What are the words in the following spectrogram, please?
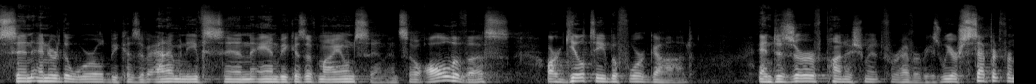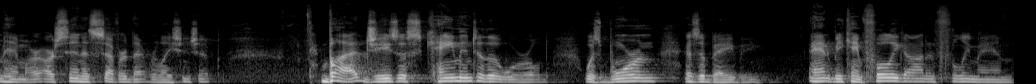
sin entered the world because of Adam and Eve's sin and because of my own sin. And so all of us are guilty before God and deserve punishment forever because we are separate from Him. Our, our sin has severed that relationship. But Jesus came into the world, was born as a baby, and became fully God and fully man.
